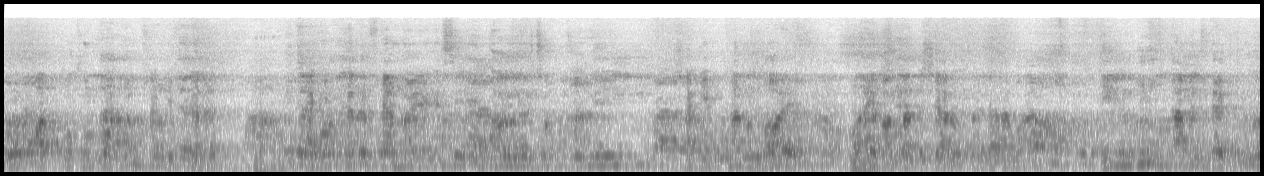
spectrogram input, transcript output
বরবাদ প্রথম দেখলাম শাকিব খানের। শাকিব খানের ফ্যান হয়ে গেছি এই ধরনের ছবি যদি শাকিব খান হয় পরে বাংলাদেশে আরও, তাহলে আর আমরা হিন্দি, তামিল দেখব না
